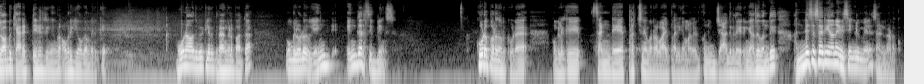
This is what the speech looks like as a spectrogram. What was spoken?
ஜாபுக்கு யாரை தேடிட்டு இருக்கீங்களோ அவருக்கு யோகம் இருக்குது மூணாவது வீட்டில் இருக்கிறாங்கள பார்த்தா உங்களோட எங் எங்கர் சிப்ளிங்ஸ் கூட பிறந்தவர் கூட உங்களுக்கு சண்டே பிரச்சனை வர்ற வாய்ப்பு அதிகமாக இருக்குது கொஞ்சம் ஜாக்கிரதை இருங்க. அது வந்து அன்னெசரியான விஷயங்கள் மேலே சண்டை நடக்கும்.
